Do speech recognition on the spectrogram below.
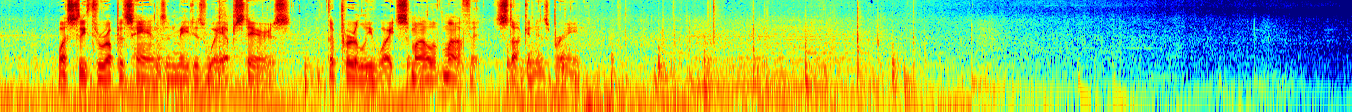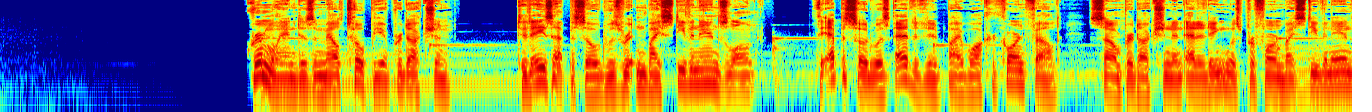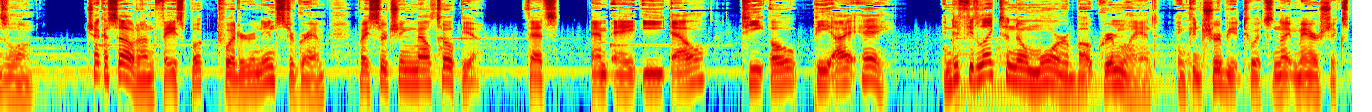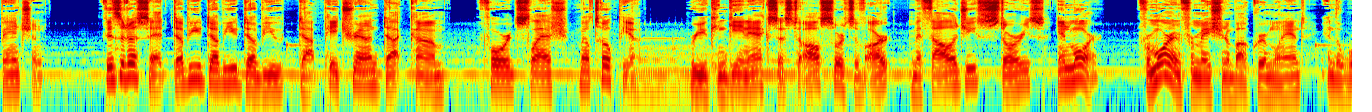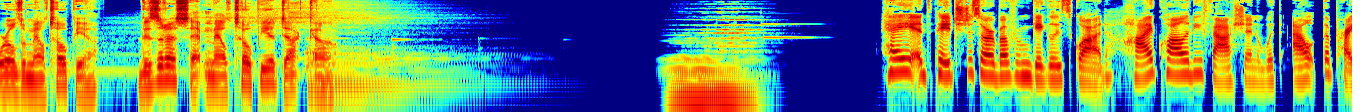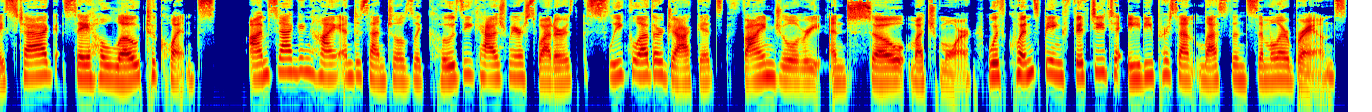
Wesley threw up his hands and made his way upstairs, the pearly white smile of Moffat stuck in his brain. Grimland is a Maeltopia production. Today's episode was written by Steven Anzalone. The episode was edited by Walker Kornfeld. Sound production and editing was performed by Steven Anzalone. Check us out on Facebook, Twitter, and Instagram by searching Maeltopia. That's M A E L T O P I A. And if you'd like to know more about Grimland and contribute to its nightmarish expansion, visit us at www.patreon.com forward slash Maeltopia, where you can gain access to all sorts of art, mythologies, stories, and more. For more information about Grimland and the world of Maeltopia, visit us at maeltopia.com. Hey, it's Paige DeSorbo from Giggly Squad. High quality fashion without the price tag. Say hello to Quince. I'm snagging high-end essentials like cozy cashmere sweaters, sleek leather jackets, fine jewelry, and so much more. With Quince being 50 to 80% less than similar brands.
